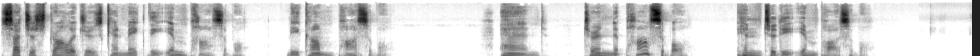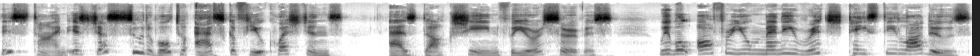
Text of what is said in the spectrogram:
Such astrologers can make the impossible become possible and turn the possible into the impossible. This time is just suitable to ask a few questions. As dakshina for your service, we will offer you many rich, tasty ladus.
